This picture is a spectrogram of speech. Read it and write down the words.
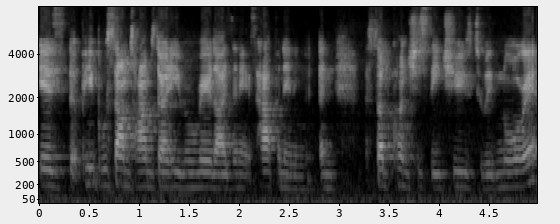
is that people sometimes don't even realize anything's happening and subconsciously choose to ignore it.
